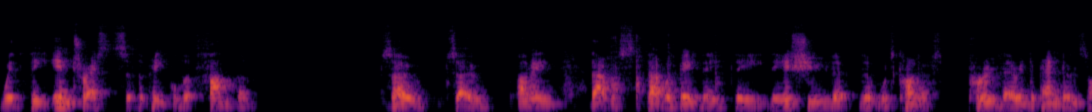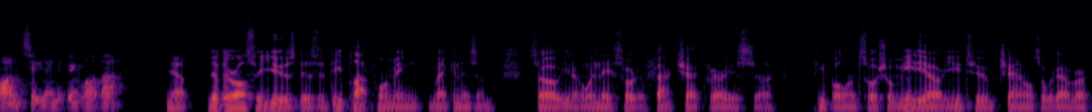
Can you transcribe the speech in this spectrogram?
with the interests of the people that fund them so so i mean that would that would be the the the issue that that would kind of prove their independence. I haven't seen anything like that. Yep. They're also used as a deplatforming mechanism. So, you know, when they sort of fact check various uh, people on social media or YouTube channels or whatever,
